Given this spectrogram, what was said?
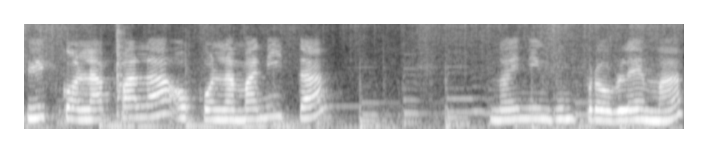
¿Sí? Con la pala o con la manita. No hay ningún problema.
